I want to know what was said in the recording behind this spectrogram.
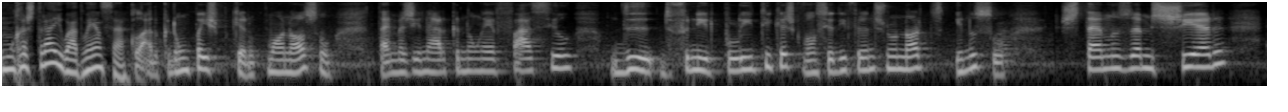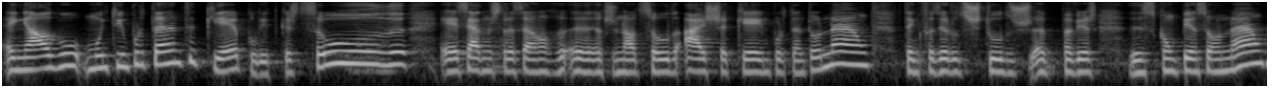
um rastreio à doença? Claro que num país pequeno como o nosso, está a imaginar que não é fácil de definir políticas que vão ser diferentes no Norte e no Sul. Estamos a mexer em algo muito importante, que é políticas de saúde, é se a Administração eh, Regional de Saúde acha que é importante ou não, tem que fazer os estudos eh, para ver eh, se compensa ou não,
